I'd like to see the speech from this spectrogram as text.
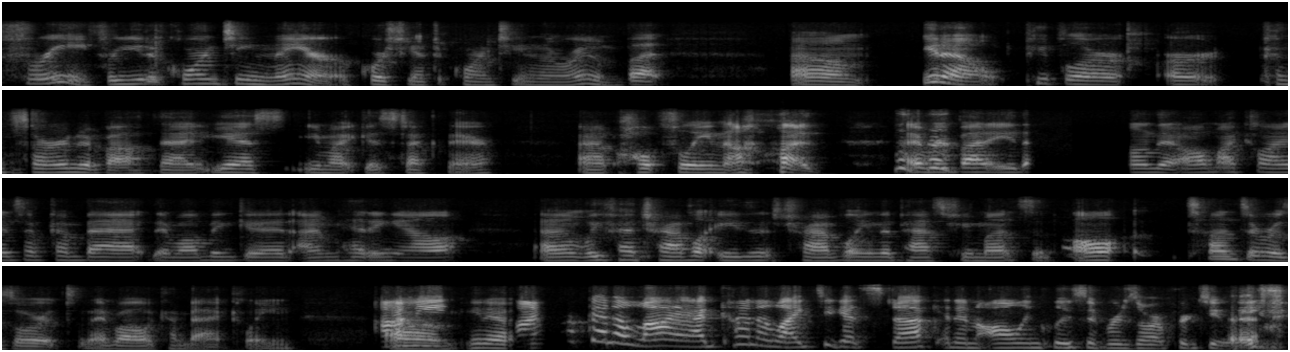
free for you to quarantine there. Of course, you have to quarantine in the room, but um, you know, people are are concerned about that. Yes, you might get stuck there. Uh, hopefully not. Everybody that all my clients have come back. They've all been good. I'm heading out. Um, we've had travel agents traveling the past few months and all tons of resorts, and they've all come back clean. I mean, um, you know, I'm not gonna lie. I'd kind of like to get stuck at an all-inclusive resort for two weeks.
